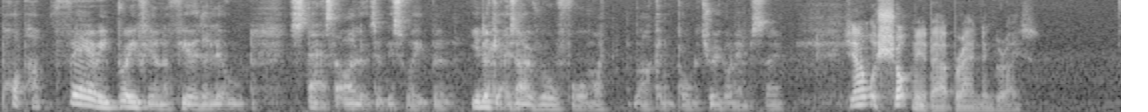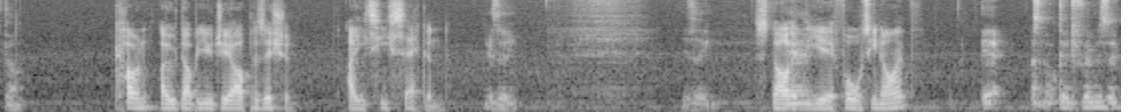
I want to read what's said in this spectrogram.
pop up very briefly on a few of the little stats that I looked at this week. But you look at his overall form, I, I couldn't pull the trigger on him. So Do you know what shocked me about Branden Grace? Go on. Current OWGR position, 82nd. Is he? Is he? Started Yeah. the year 49th. Yeah, that's not good for him, is it?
